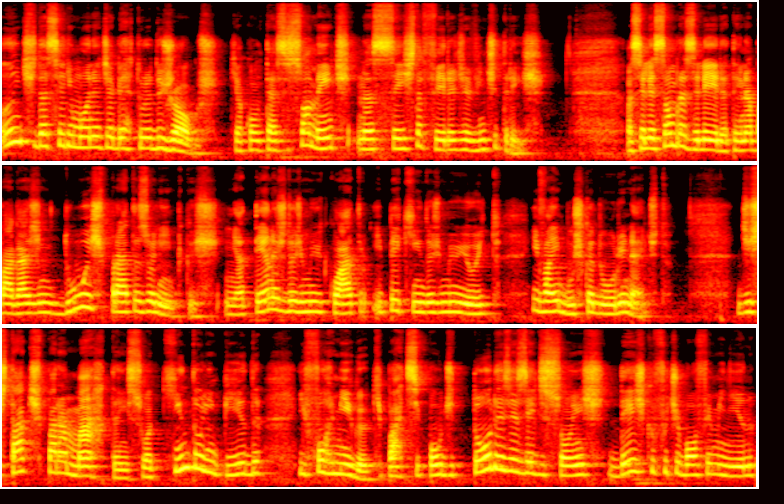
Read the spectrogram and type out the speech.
antes da cerimônia de abertura dos Jogos, que acontece somente na sexta-feira, dia 23. A seleção brasileira tem na bagagem duas pratas olímpicas, em Atenas 2004 e Pequim 2008, e vai em busca do ouro inédito. Destaques para Marta em sua quinta Olimpíada e Formiga, que participou de todas as edições desde que o futebol feminino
